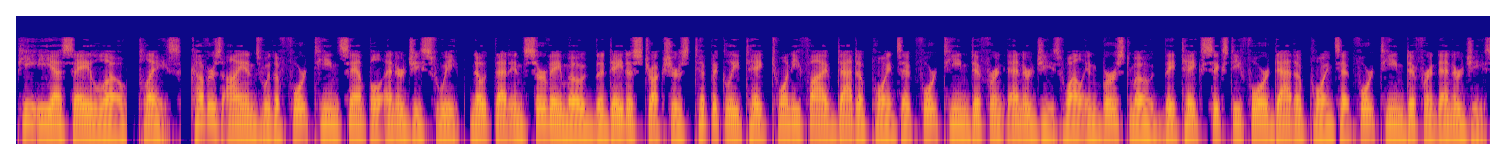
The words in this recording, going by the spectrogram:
PESA low place covers ions with a 14 sample energy sweep. Note that in survey mode the data structures typically take 25 data points at 14 different energies while in burst mode they take 64 data points at 14 different energies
